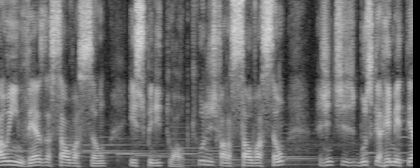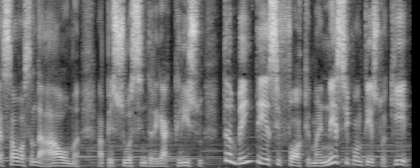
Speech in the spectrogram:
ao invés da salvação espiritual. Porque quando a gente fala salvação, a gente busca remeter à salvação da alma, a pessoa se entregar a Cristo. Também tem esse foco, mas nesse contexto aqui,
